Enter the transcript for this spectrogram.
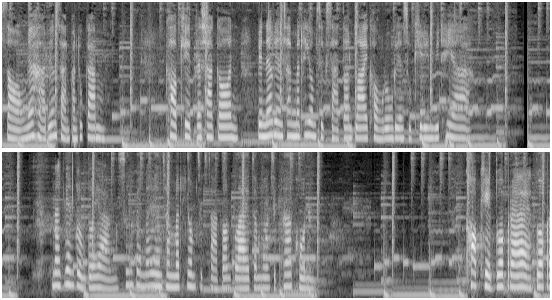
2. เนื้อหาเรื่องสารพันธุกรรม ขอบเขตประชากร เป็นนักเรียนชั้นมัธยมศึกษาตอนปลายของโรงเรียนสุขิรินวิทยา นักเรียนกลุ่มตัวอย่าง ซึ่งเป็นนักเรียนชั้นมัธยมศึกษาตอนปลายจำนวน 15 คน ขอบเขตตัวแปร ตัวแปร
